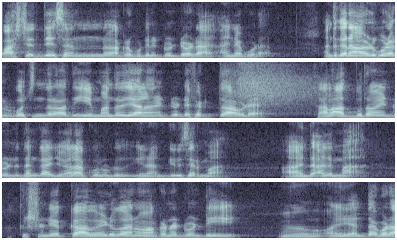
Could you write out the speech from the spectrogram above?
పాశ్చాత్య దేశంలో అక్కడ పుట్టినటువంటి వాడు అయినా కూడా. అందుకని ఆవిడ కూడా అక్కడికి వచ్చిన తర్వాత ఈ మంత్రజాలం అనేటువంటి ఎఫెక్ట్తో ఆవిడ చాలా అద్భుతమైనటువంటి విధంగా జ్వాలాకులుడు ఈయన గిరిశర్మ ఆయన అది మా కృష్ణుడి యొక్క వేణుగానం అక్కడ ఉన్నటువంటి అంతా కూడా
